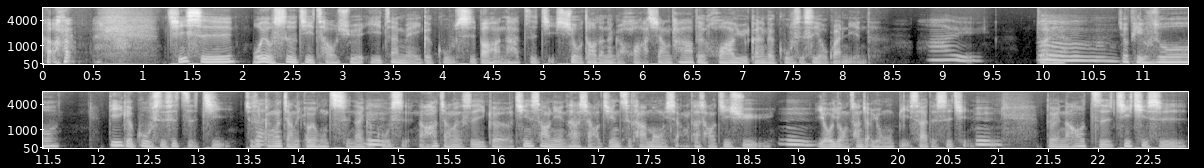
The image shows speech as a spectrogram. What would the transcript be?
好。其实我有设计曹学义在每一个故事，包含他自己嗅到的那个花香，他的花语跟那个故事是有关联的。花语，对，就比如说第一个故事是子季，就是刚刚讲的游泳池那个故事，对然后他讲的是一个青少年，他想要坚持他梦想，他想要继续嗯游泳参加游泳比赛的事情。嗯，对，然后子季其实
